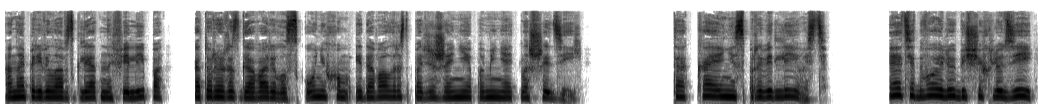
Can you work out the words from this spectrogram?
Она перевела взгляд на Филиппа, который разговаривал с конюхом и давал распоряжение поменять лошадей. Такая несправедливость. Эти двое любящих людей,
